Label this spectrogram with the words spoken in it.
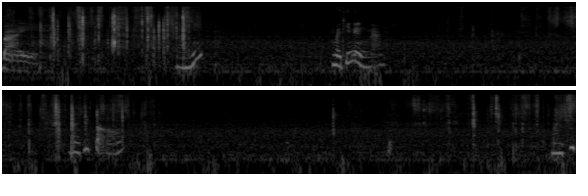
ใบไหนใบที่หนึ่งนะใบที่สอง ใบที่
